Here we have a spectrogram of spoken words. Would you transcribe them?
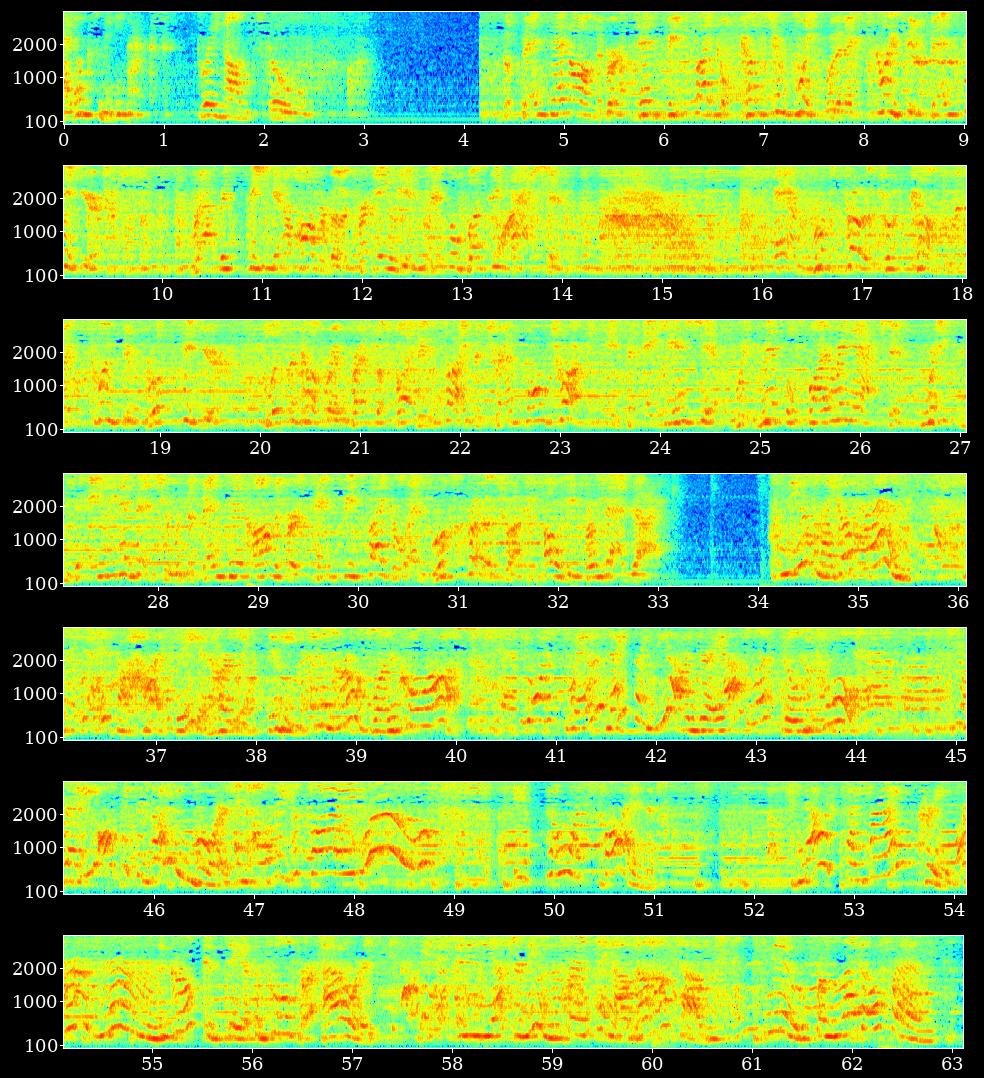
Kellogg's Minimax. Bring on school. The Ben 10 Omniverse 10-speed cycle comes complete with an exclusive Ben figure. Rapid speed and a hover mode for alien missile-busting action. And Rook's Proto Truck comes with an exclusive Rook figure. Press the button inside to transform Truck into alien ship with missile firing action. Race into alien adventure with the Ben 10 Omniverse 10-speed cycle and Rook's Proto Truck, only from Bandai. New Lego friends! It's a hot day in Heart Lake City, and the girls want to cool off. Do you want to swim? Nice idea, Andrea. Let's build the pool. You ready? I'll take the diving board. And I'll take the slide. Stay at the pool for hours. And in the afternoon, the friends hang out in the hot tub. New from Lego Friends.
